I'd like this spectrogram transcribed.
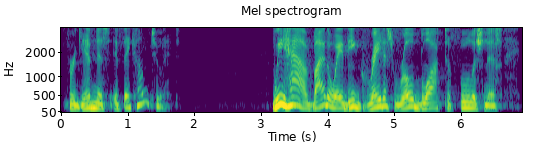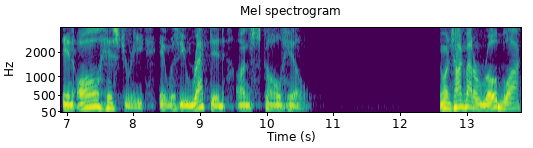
forgiveness if they come to it. We have, by the way, the greatest roadblock to foolishness in all history. It was erected on Skull Hill. You want to talk about a roadblock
